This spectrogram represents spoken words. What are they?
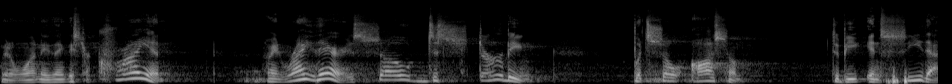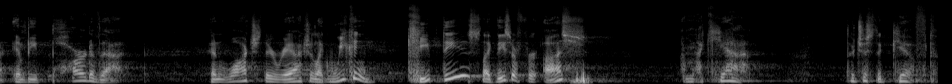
We don't want anything. They start crying. I mean, right there is so disturbing, but so awesome to be and see that and be part of that and watch their reaction. Like, we can keep these? Like, these are for us? I'm like, yeah, they're just a gift.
